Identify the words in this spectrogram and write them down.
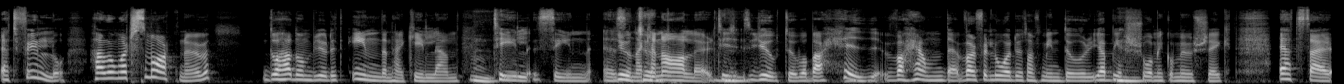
ett fyllo? Hade hon varit smart nu, då hade hon bjudit in den här killen till sin, eh, sina kanaler, till Youtube och bara hej, vad hände? Varför låg du utanför min dörr? Jag ber så mycket om ursäkt. Ett så här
